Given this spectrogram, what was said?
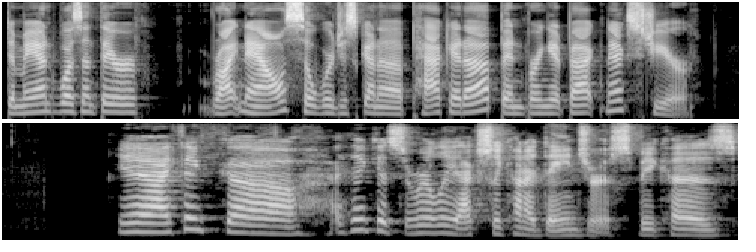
demand wasn't there right now, so we're just going to pack it up and bring it back next year? Yeah, I think uh, I think it's really actually kind of dangerous because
